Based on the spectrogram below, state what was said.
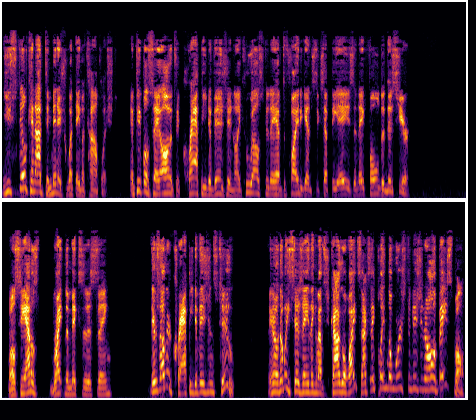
You still cannot diminish what they've accomplished. And people say, oh, it's a crappy division. Like, who else do they have to fight against except the A's? And they folded this year. Well, Seattle's right in the mix of this thing. There's other crappy divisions too. You know, nobody says anything about the Chicago White Sox. They played in the worst division in all of baseball.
